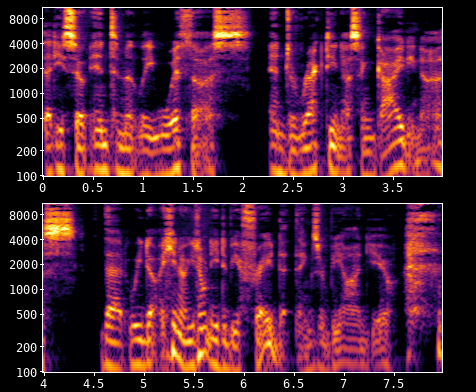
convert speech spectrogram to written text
that he's so intimately with us and directing us and guiding us that we don't you know you don't need to be afraid that things are beyond you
